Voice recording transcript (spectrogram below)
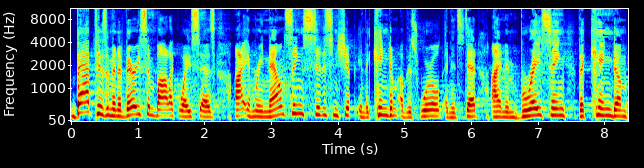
Baptism, in a very symbolic way, says, I am renouncing citizenship in the kingdom of this world, and instead I am embracing the kingdom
